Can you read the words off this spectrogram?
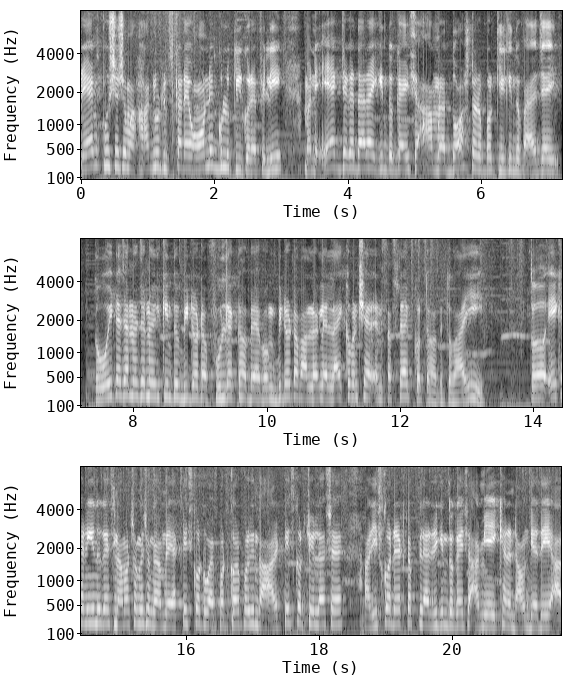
র্যাঙ্ক পুষের সময় হাগলু টিপস কাটায় অনেকগুলো কিল করে ফেলি। মানে এক জায়গায় দাঁড়ায় কিন্তু গাইস আমরা দশটার উপর কিল কিন্তু পাওয়া যাই তো ওইটা জানার জন্য কিন্তু ভিডিওটা ফুল দেখতে হবে এবং ভিডিওটা ভালো লাগলে like comment share and subscribe করতে হবে। তো ভাই তো এইখানে কিন্তু গেছি নামার সঙ্গে সঙ্গে আমরা একটা স্কোয়াড ওয়াইপ আউট করার পর কিন্তু আরেকটা স্কোয়াড চলে আসে। আর স্কোয়াডের একটা প্লেয়ারের কিন্তু গেছে আমি এইখানে ডাউন দিয়ে দিই আর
